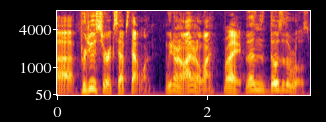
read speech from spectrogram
Uh, producer accepts that one. We don't know. I don't know why. Right. Then those are the rules.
